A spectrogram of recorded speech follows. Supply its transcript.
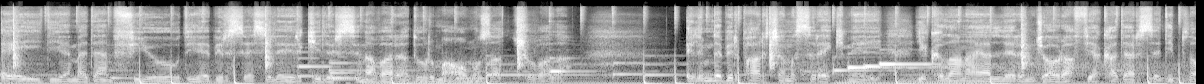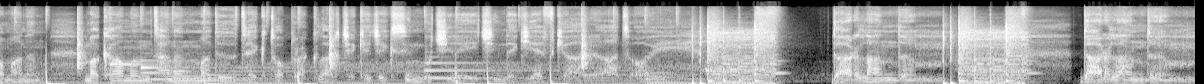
Ey diyemeden fiu diye bir ses ile irkilirsin. Avara durma omuz at çuvala. Elimde bir parça mısır ekmeği. Yıkılan hayallerim coğrafya kaderse diplomanın. Makamın tanınmadığı tek topraklar. Çekeceksin bu çile içindeki efkarı at oy Darlandım. Darlandım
